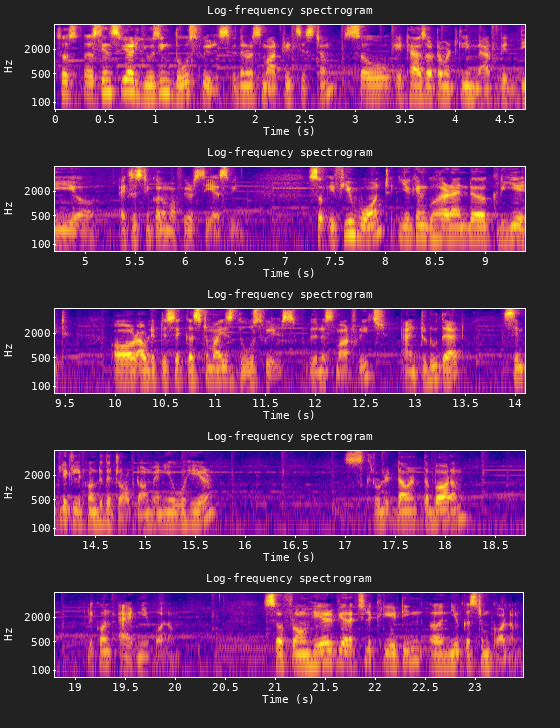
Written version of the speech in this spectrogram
So uh, since we are using those fields within our SmartReach system, so it has automatically mapped with the uh, existing column of your CSV. So if you want, you can go ahead and create or I would like to say customize those fields within a SmartReach. And to do that, simply click onto the drop down menu over here. Scroll it down at the bottom. Click on add new column. So from here we are actually creating a new custom column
